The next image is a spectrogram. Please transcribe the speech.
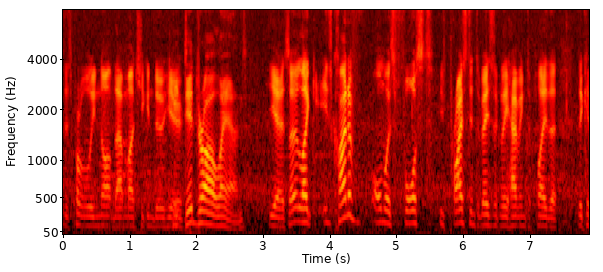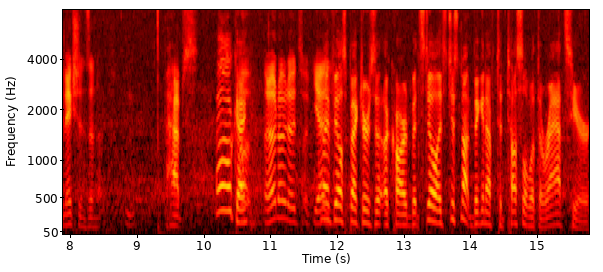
there's probably not that much he can do here. he did draw a land. Yeah, so like he's kind of almost forced. He's priced into basically having to play the the connections and perhaps. Oh, okay. Oh, no, no, no. It's, yeah. Nightveil Spectre's a, a card, but still, it's just not big enough to tussle with the rats here.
